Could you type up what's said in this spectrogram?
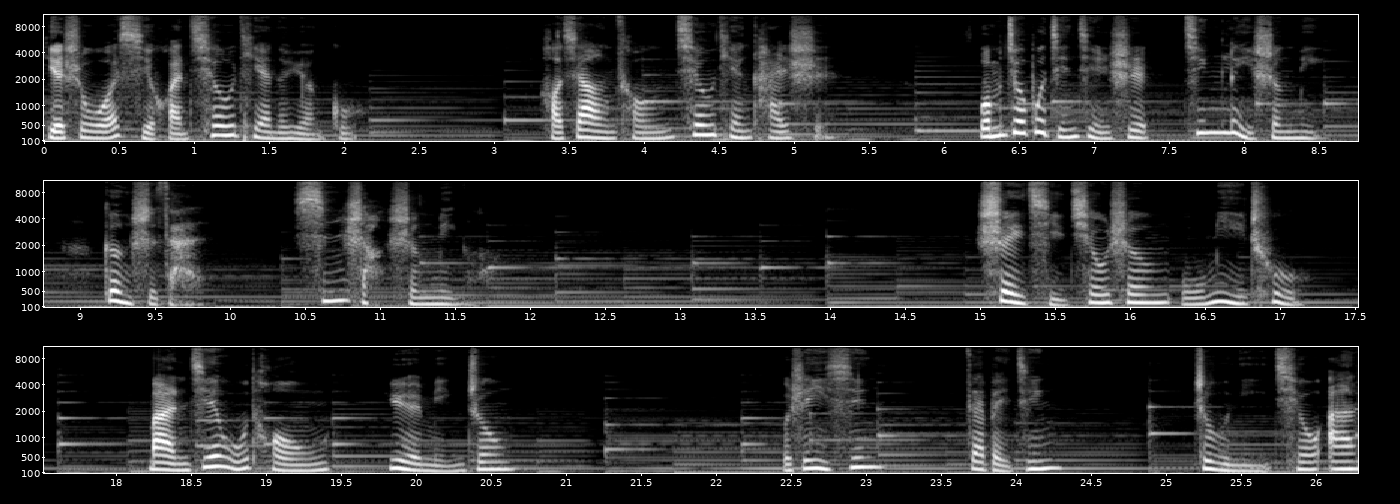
也是我喜欢秋天的缘故。好像从秋天开始。我们就不仅仅是经历生命，更是在欣赏生命了。睡起秋声无觅处，满街梧桐月明中。我是一心，在北京，祝你秋安。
